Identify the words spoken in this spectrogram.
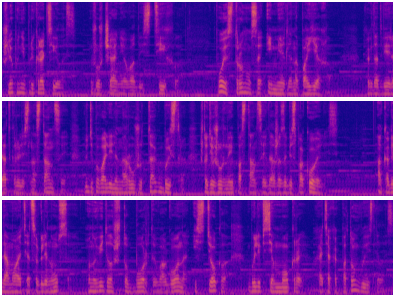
Шлепание прекратилось, журчание воды стихло. Поезд тронулся и медленно поехал. Когда двери открылись на станции, люди повалили наружу так быстро, что дежурные по станции даже забеспокоились. А когда мой отец оглянулся, он увидел, что борты вагона и стекла были все мокрые, хотя, как потом выяснилось,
